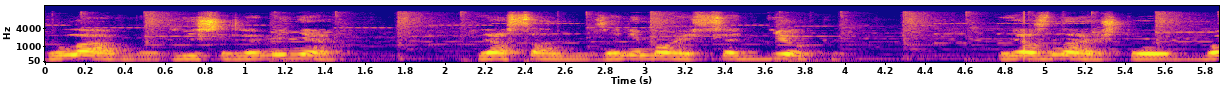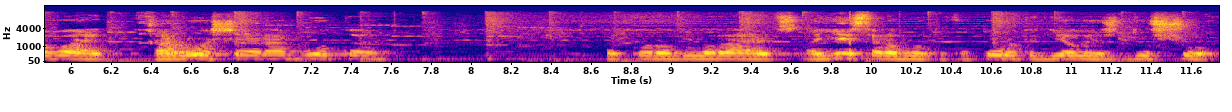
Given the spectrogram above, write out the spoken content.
главное, лично для меня, я сам занимаюсь отделкой, я знаю, что бывает хорошая работа, которая нравится, а есть работа, которую ты делаешь с душой.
